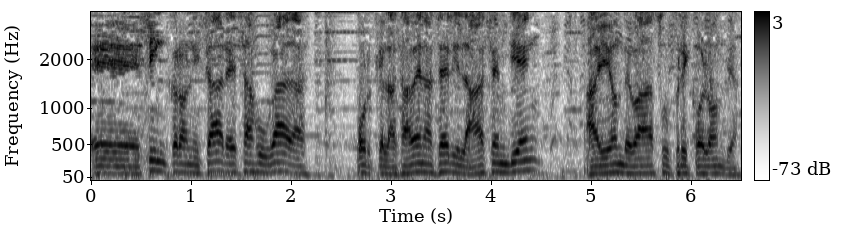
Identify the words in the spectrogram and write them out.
eh, sincronizar esas jugadas porque las saben hacer y las hacen bien, ahí es donde va a sufrir Colombia.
